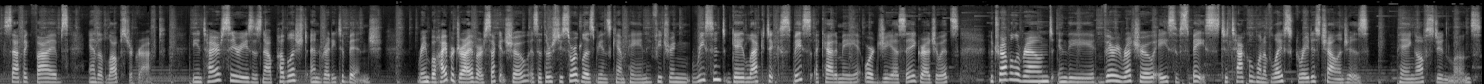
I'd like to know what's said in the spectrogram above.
sapphic vibes, and a lobster craft. The entire series is now published and ready to binge. Rainbow Hyperdrive, our second show, is a Thirsty Sword Lesbians campaign featuring recent Galactic Space Academy, or GSA, graduates who travel around in the very retro Ace of Space to tackle one of life's greatest challenges paying off student loans.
